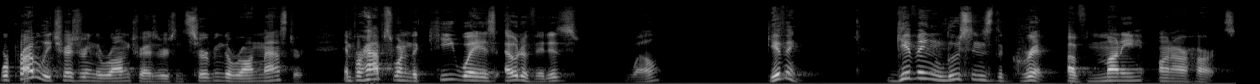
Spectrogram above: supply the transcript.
we're probably treasuring the wrong treasures and serving the wrong master. And perhaps one of the key ways out of it is, well, giving. Giving loosens the grip of money on our hearts.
